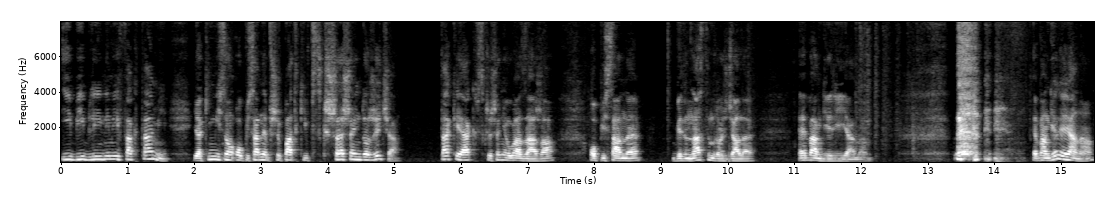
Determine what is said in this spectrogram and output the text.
i biblijnymi faktami, jakimi są opisane przypadki wskrzeszeń do życia, takie jak wskrzeszenie Łazarza, opisane w 11 rozdziale Ewangelii Jana. Ewangelia Jana,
